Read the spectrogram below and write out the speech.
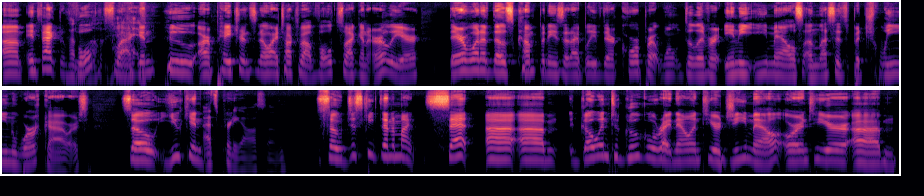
Um, in fact, Volkswagen, who our patrons know I talked about Volkswagen earlier, they're one of those companies that I believe their corporate won't deliver any emails unless it's between work hours. So you can That's pretty awesome. so just keep that in mind. Set uh um go into Google right now into your Gmail or into your um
